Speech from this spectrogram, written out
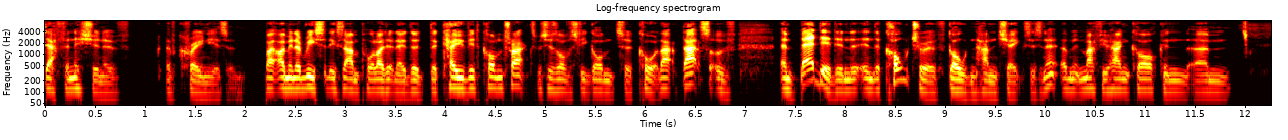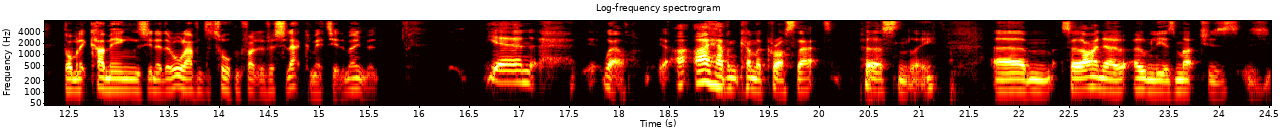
definition of of cronyism? But I mean, a recent example, I don't know, the, the COVID contracts, which has obviously gone to court. That that's sort of embedded in the in the culture of golden handshakes, isn't it? I mean, Matthew Hancock and um, Dominic Cummings, you know, they're all having to talk in front of a select committee at the moment. Yeah, and well, I, I haven't come across that personally. Um, so I know only as much as, as,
